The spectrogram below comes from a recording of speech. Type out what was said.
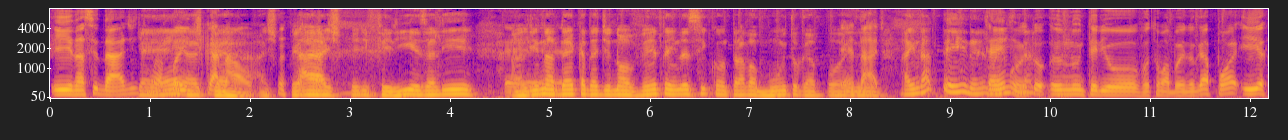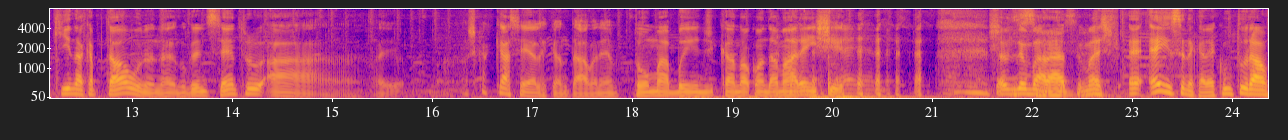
E na cidade É, banho de canal. As, as periferias ali, É. ali na década de 90 ainda se encontrava muito Gapó. né? Verdade. Ainda tem, né? Tem muito. Eu, no interior vou tomar banho no Gapó e aqui na capital, no, na- no grande centro, a- acho que a Cássia ela que cantava, né? Toma banho de canal quando a maré encher. Deve ser um barato, sim. mas é, é isso, né, cara? É cultural.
